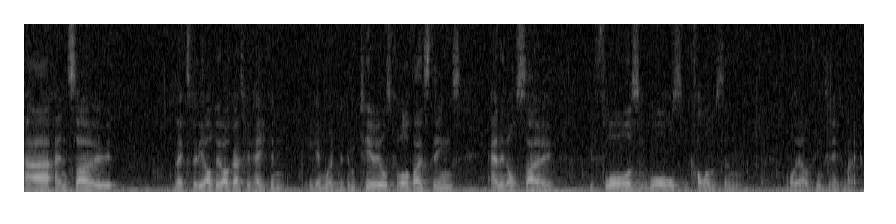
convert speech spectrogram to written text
Uh, and so the next video I'll do, I'll go through how you can, again, work with the materials for all of those things, and then also your floors and walls and columns and all the other things you need to make.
